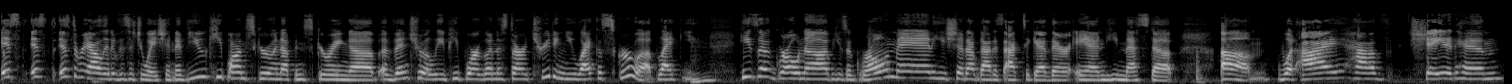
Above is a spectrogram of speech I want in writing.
it's it's it's the reality of the situation. If you keep on screwing up and screwing up, eventually people are going to start treating you like a screw up. Like Mm-hmm. he's a grown up, he's a grown man. He should have got his act together, and he messed up. Um, would I have shaded him?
